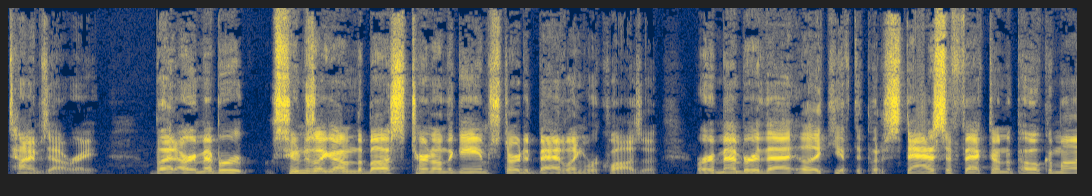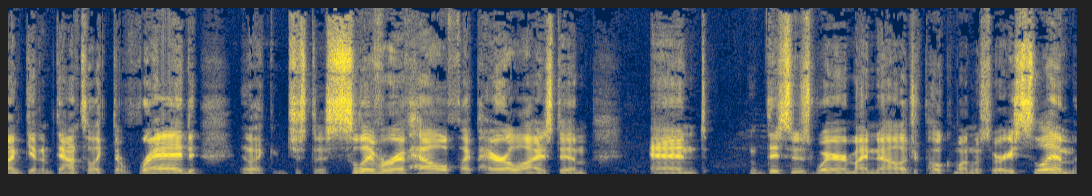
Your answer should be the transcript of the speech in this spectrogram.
times out right. But I remember as soon as I got on the bus, turned on the game, started battling Rayquaza. I remember that like you have to put a status effect on the Pokemon, get him down to like the red, like just a sliver of health. I paralyzed him, and this is where my knowledge of Pokemon was very slim.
